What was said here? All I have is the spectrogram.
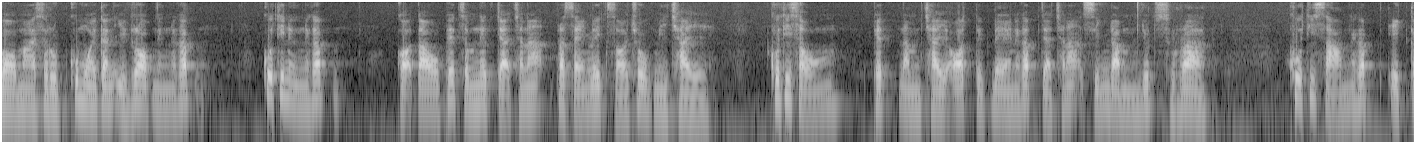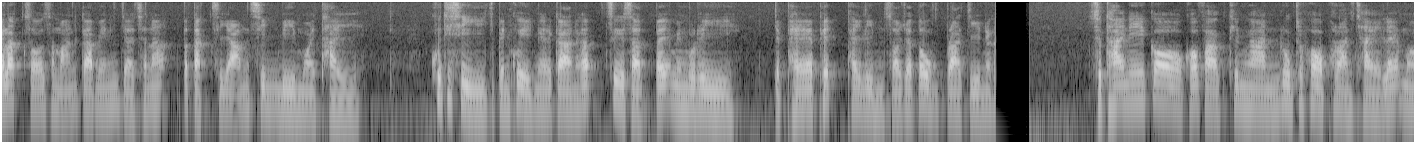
ก็มาสรุปคู่มวยกันอีกรอบหนึ่งนะครับ คู่ที่หนึ่งนะครับเกาะเตาเพชรสมนึกจะชนะพระแสงเล็กสอโชคมีชัย คู่ที่สองเพชรนำชัยออสตึกแดงนะครับ จะชนะสิงห์ดำยุทธสุราช คู่ที่สามนะครับเอกลักษณ์สอสมานกาเมนจะชนะประตักสยามซินบีมวยไทย คู่ทีสี่ 4 จะเป็นคู่เอกในรายการนะครับ ซื่อสัตย์เปะเมนบุรี จะแพ้เพชรไพลินสจต้งปราจีนนะครับ สุดท้ายนี้ก็ขอฝากทีมงานลูกเฉพาะพลานชัย และมา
